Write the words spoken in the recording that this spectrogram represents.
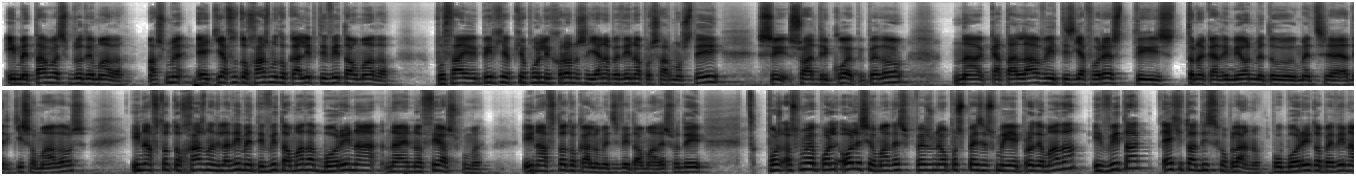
η μετάβαση στην πρώτη ομάδα. Α πούμε, εκεί αυτό το χάσμα το καλύπτει η Β' ομάδα. Που θα υπήρχε πιο πολύ χρόνος για ένα παιδί να προσαρμοστεί σε- στο αντρικό επίπεδο, να καταλάβει τις διαφορές των Ακαδημιών με, το, με της αντρικής ομάδα. Είναι αυτό το χάσμα, δηλαδή με τη Β' ομάδα μπορεί να, να ενωθεί, ας πούμε. Είναι αυτό το καλό με τις Β' ομάδες. Ότι πώς, ας πούμε, όλες οι ομάδες παίζουν όπως παίζει ας πούμε, η πρώτη ομάδα, η Β' έχει το αντίστοιχο πλάνο. Που μπορεί το παιδί να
